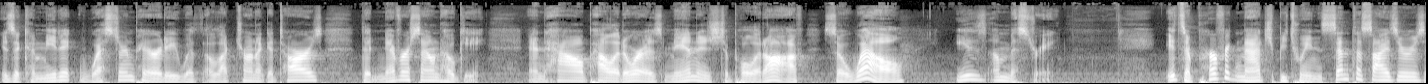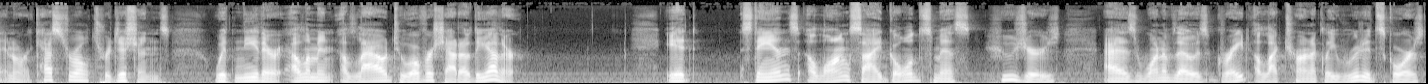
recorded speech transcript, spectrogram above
is a comedic Western parody with electronic guitars that never sound hokey, and how Poledouris managed to pull it off so well is a mystery. It's a perfect match between synthesizers and orchestral traditions, with neither element allowed to overshadow the other. It stands alongside Goldsmith's Hoosiers as one of those great electronically rooted scores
